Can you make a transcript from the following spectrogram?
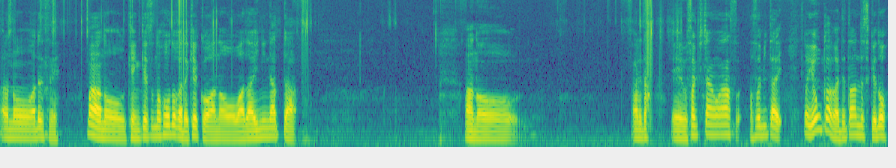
ゃん、あの、あれですね、まあ、あの、献血の方とかで結構あの話題になった、あの、あれだ、えーうさぎちゃんは遊びたいの4巻が出たんですけど、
